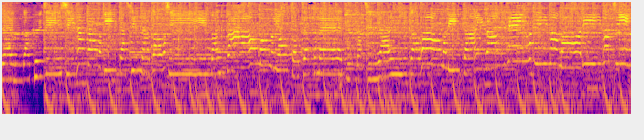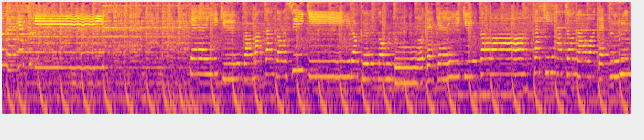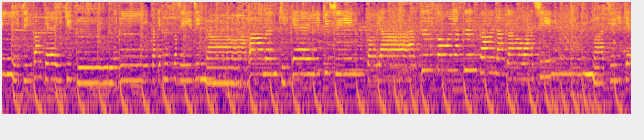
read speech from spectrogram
全学寺品川東長川市バンカーもの横じゃさめず立ち合い川の理解が平和に守り町夢好き京急がまた組織六五道で京急川先波長縄で鶴見市場京急鶴見かけすそしじなまむき京急新小屋すこやす神奈川新町京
